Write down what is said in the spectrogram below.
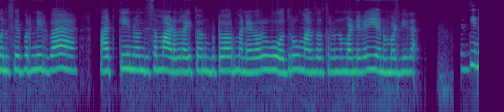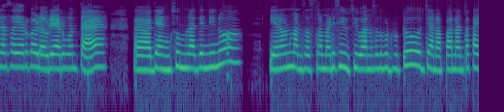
ಮನಸ್ಸೇ ಬರ್ನಿಲ್ವಾ? ಅದಕ್ಕೆ ಇನ್ನೊಂದು ದಿವಸ ಮಾಡಿದ್ರಾಯ್ತು ಅಂದ್ಬಿಟ್ಟು ಅವ್ರ ಮನೆಯವರು ಹೋದ್ರು ಮನಸ್ಸತ್ರನು ಮಾಡಿಲ್ಲ ಏನು ಮಾಡಲಿಲ್ಲ. ದಿನ ಸಾಯರು ಗಳವ್ರು ಯಾರು ಅಂತ? ಅದು ಹೆಂಗ್ ಸುಮ್ಮನಾದೆ ನೀನು? ಏನೋ ಒಂದು ಮನಸಸ್ತ್ರ ಮಾಡಿ ಸಿವ್ ಸಿವ ಅನ್ಸದ್ ಬಿಟ್ಬಿಟ್ಟು ಜನಪಾನ ಅಂತ ಕೈ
